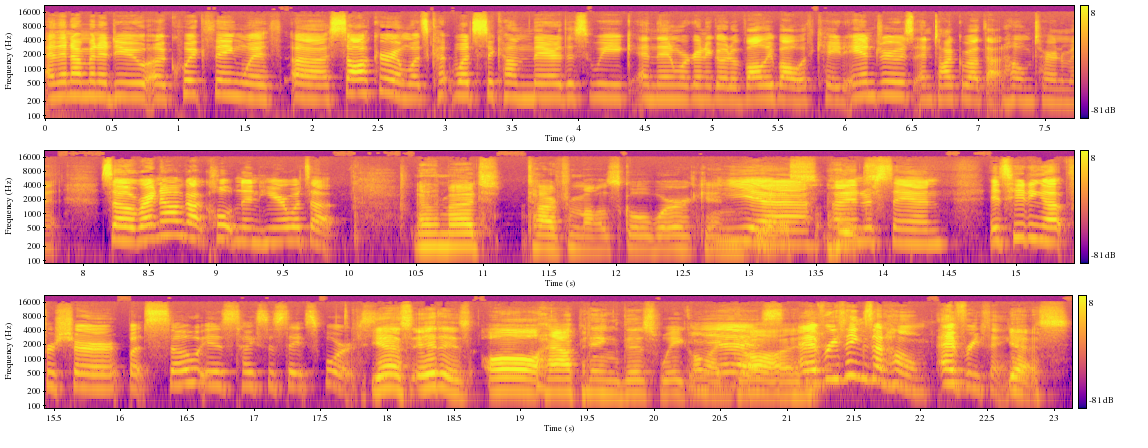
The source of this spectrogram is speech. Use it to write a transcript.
And then I'm going to do a quick thing with uh, soccer and what's, co- what's to come there this week. And then we're going to go to volleyball with Cade Andrews and talk about that home tournament. So, right now, I've got Colton in here. What's up? Nothing much. Tired from all the school work and Yeah, yes, I understand. It's heating up for sure, but so is Texas State sports. Yes, it is all happening this week. Oh my Yes, god. Everything's at home. Everything. yes,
